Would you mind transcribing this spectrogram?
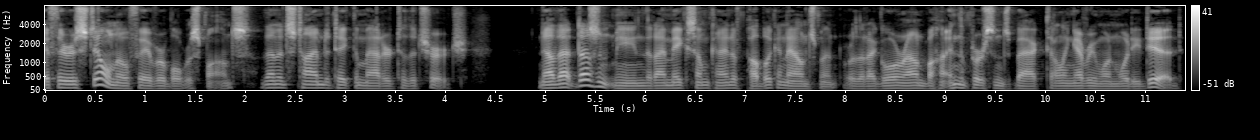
If there is still no favorable response, then it's time to take the matter to the church. Now, that doesn't mean that I make some kind of public announcement or that I go around behind the person's back telling everyone what he did,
